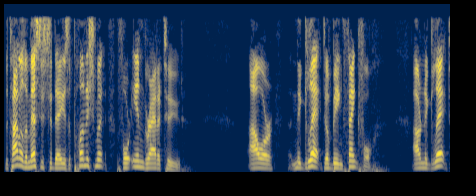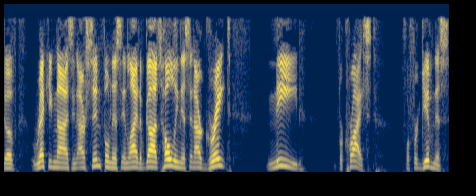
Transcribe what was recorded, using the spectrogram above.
The title of the message today is A Punishment for Ingratitude. Our neglect of being thankful, our neglect of recognizing our sinfulness in light of God's holiness and our great need for Christ, for forgiveness,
